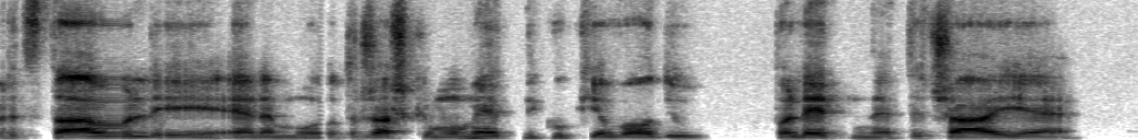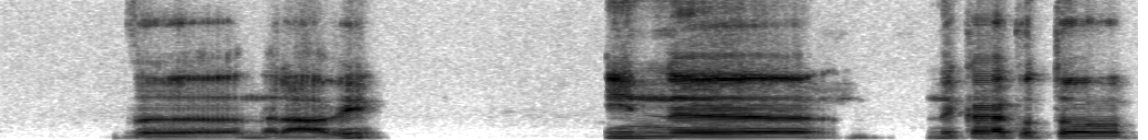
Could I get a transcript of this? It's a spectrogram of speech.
predstavili enemu državskemu umetniku, ki je vodil poletne tečaje v naravi. In uh, nekako to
